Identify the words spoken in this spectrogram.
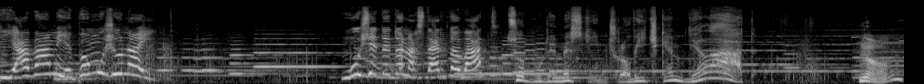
já vám je pomůžu najít. Můžete to nastartovat? Co budeme s tím človíčkem dělat? No,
